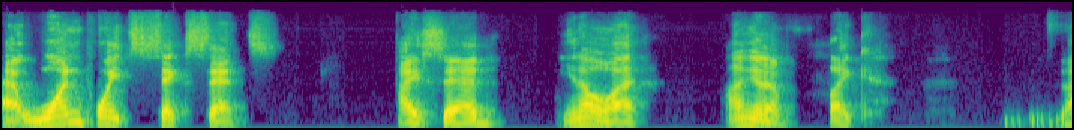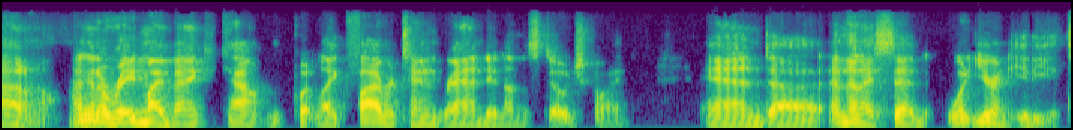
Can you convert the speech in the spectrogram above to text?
at one point six cents, I said, "You know what? I'm gonna like." I don't know. I'm going to raid my bank account and put like five or ten grand in on this Dogecoin, and uh, and then I said, "What? You're an idiot.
